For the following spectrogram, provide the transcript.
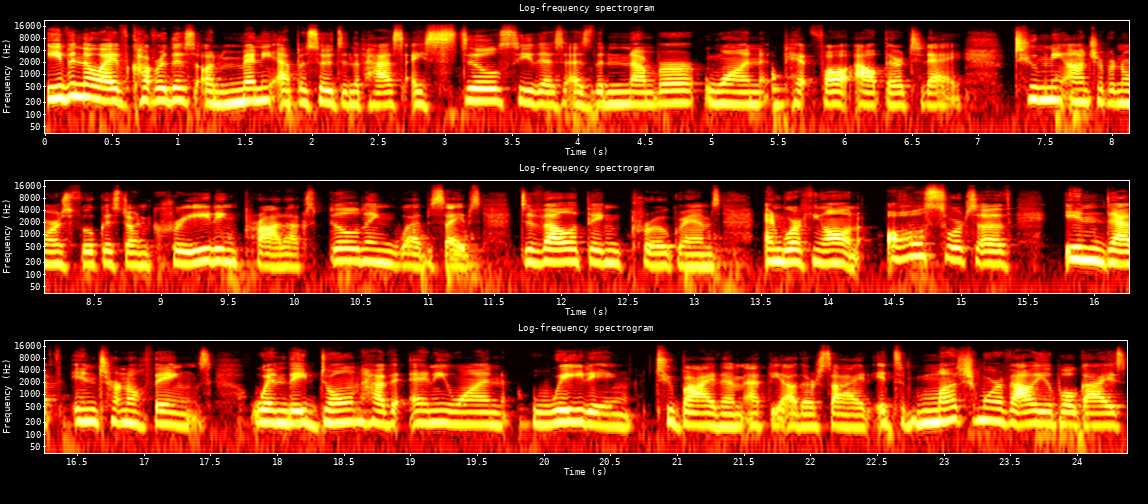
even though I've covered this on many episodes in the past, I still see this as the number one pitfall out there today. Too many entrepreneurs focused on creating products, building websites, developing programs, and working on all sorts of in depth internal things when they don't have anyone waiting to buy them at the other side. It's much more valuable, guys,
